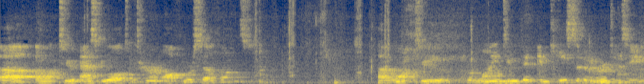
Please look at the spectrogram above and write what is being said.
Uh, I want to ask you all to turn off your cell phones. I want to remind you that in case of an emergency,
